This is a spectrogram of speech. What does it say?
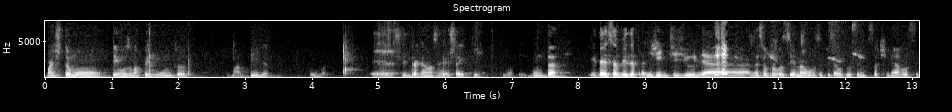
Mas tamo, temos uma pergunta, uma. Foi embora. É, deixa eu entrar aqui na nossa hashtag, tem uma pergunta. E dessa vez é pra gente, Júlia. Não é só pra você, não. Você pensava que você só tinha, você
